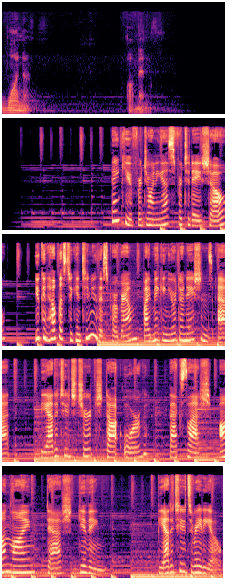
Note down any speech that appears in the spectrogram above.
one. Amen. Thank you for joining us for today's show. You can help us to continue this program by making your donations at beatitudeschurch.org backslash online dash giving. Beatitudes Radio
